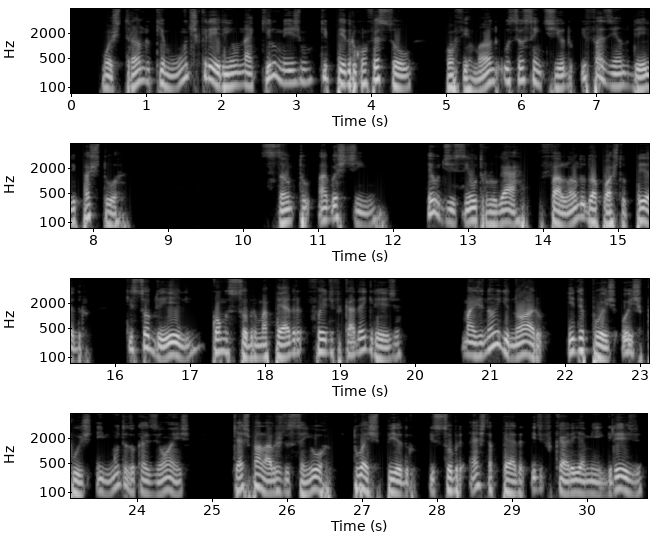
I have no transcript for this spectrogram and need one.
mostrando que muitos creriam naquilo mesmo que Pedro confessou, confirmando o seu sentido e fazendo dele pastor. Santo Agostinho. Eu disse em outro lugar, falando do apóstolo Pedro, que sobre ele, como sobre uma pedra, foi edificada a igreja. Mas não ignoro e depois o expus em muitas ocasiões, que as palavras do Senhor, tu és Pedro, e sobre esta pedra edificarei a minha igreja,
